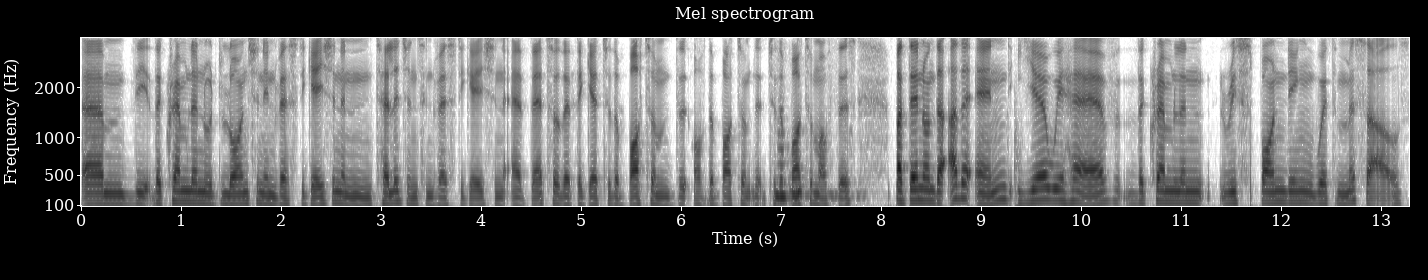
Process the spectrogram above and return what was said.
um, the, the Kremlin would launch an investigation, an intelligence investigation at that, so that they get to the bottom of the bottom to mm-hmm. the bottom of this. But then on the other end, here we have the Kremlin responding with missiles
